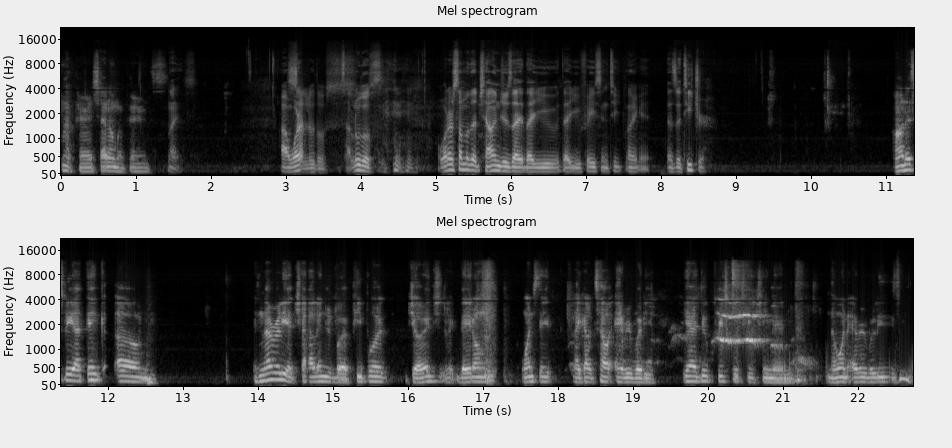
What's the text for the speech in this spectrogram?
my parents. Shout out my parents. Nice. Uh, what, Saludos. saludos. What are some of the challenges that, that you that you face in te- like as a teacher? Honestly, I think um, it's not really a challenge, but people judge. Like they don't. Once they like, I'll tell everybody, yeah, I do preschool teaching, and no one ever believes me.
